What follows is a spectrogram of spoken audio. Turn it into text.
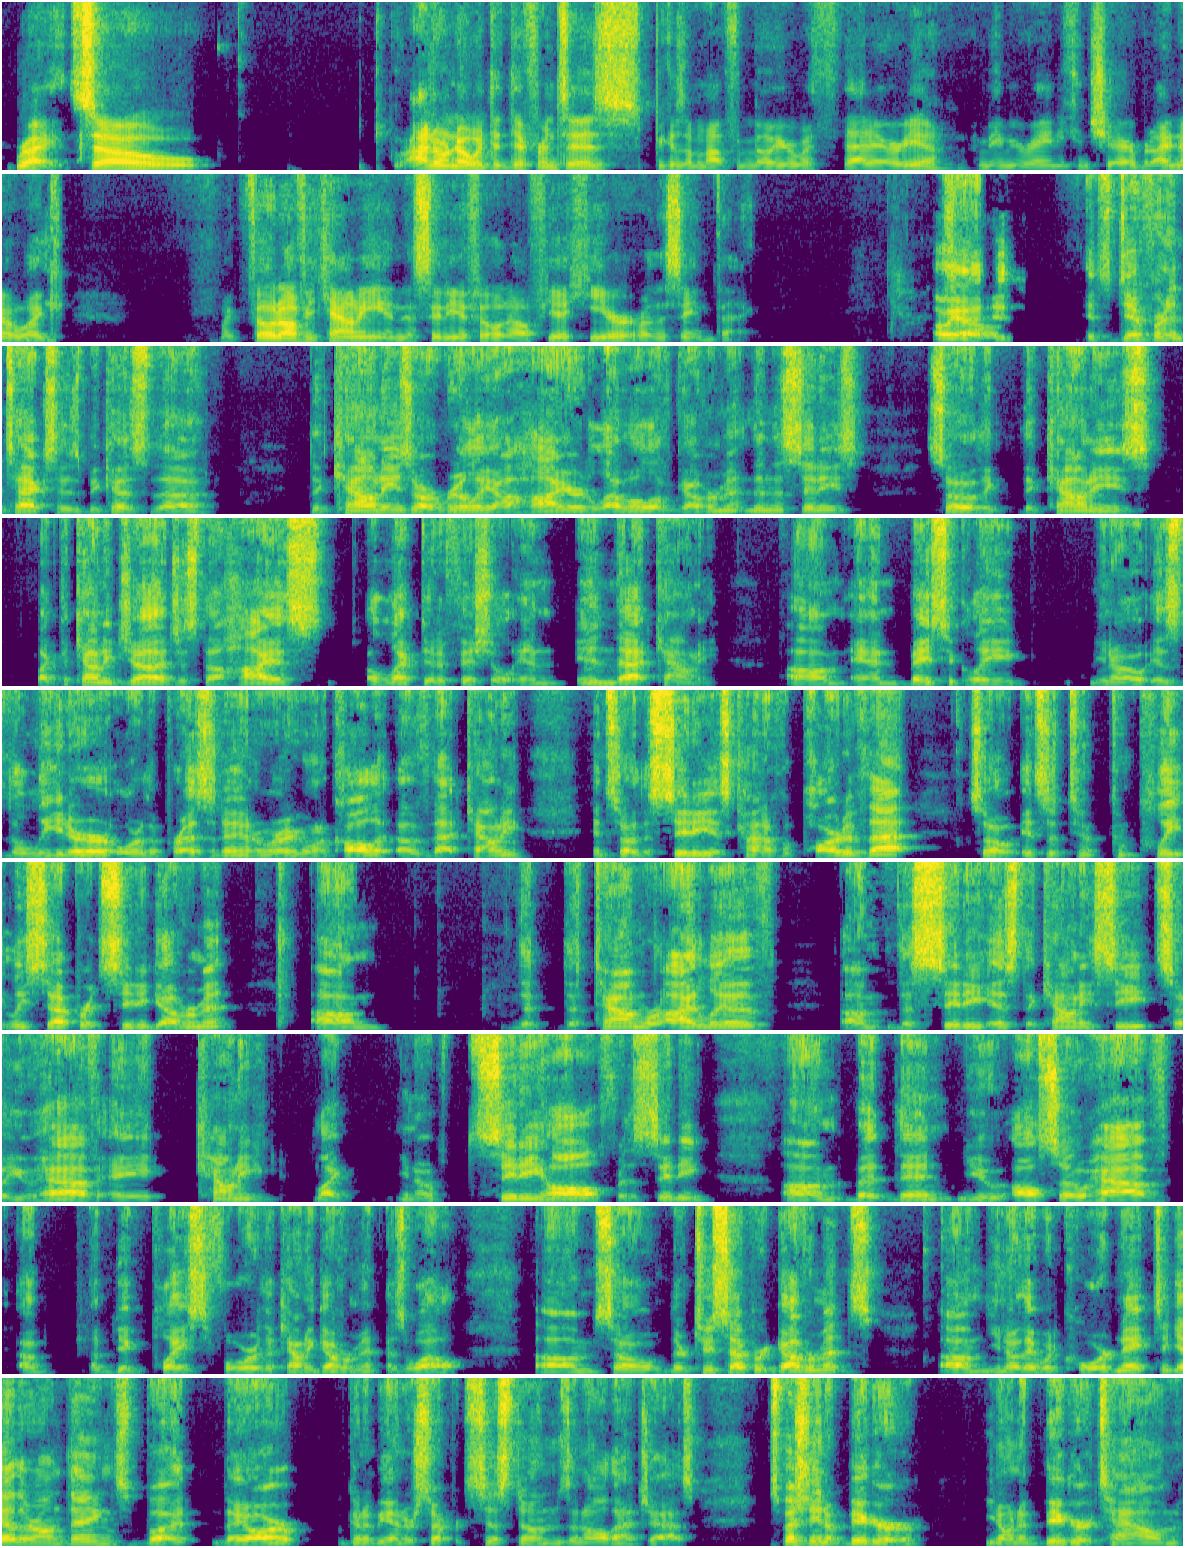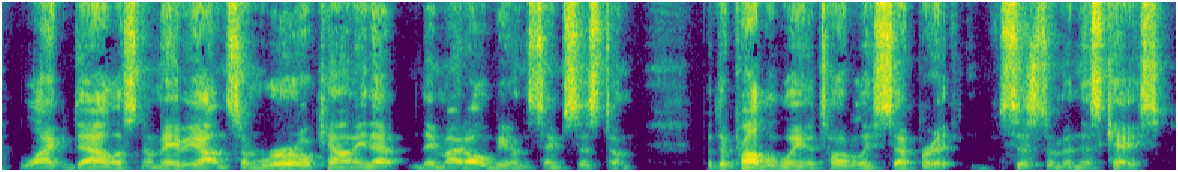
Right. So I don't know what the difference is because I'm not familiar with that area. Maybe Randy can share, but I know like like Philadelphia County and the city of Philadelphia here are the same thing. Oh yeah, it, it's different in Texas because the the counties are really a higher level of government than the cities. So the the counties, like the county judge, is the highest elected official in in that county, um, and basically, you know, is the leader or the president or whatever you want to call it of that county. And so the city is kind of a part of that. So it's a t- completely separate city government. Um, the the town where I live, um, the city is the county seat. So you have a county like you know city hall for the city, Um, but then you also have a, a big place for the county government as well. Um, so they're two separate governments. Um, you know, they would coordinate together on things, but they are going to be under separate systems and all that jazz, especially in a bigger, you know, in a bigger town like Dallas. Now, maybe out in some rural county that they might all be on the same system, but they're probably a totally separate system in this case.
